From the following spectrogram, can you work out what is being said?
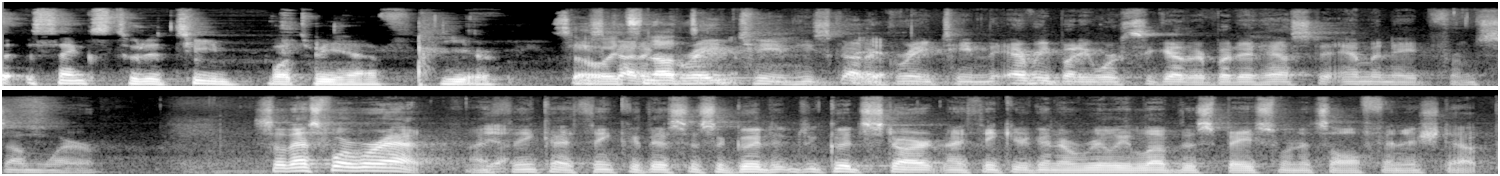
s- thanks to the team what we have here. So he's it's got a not great team. He's got a great team. Everybody works together, but it has to emanate from somewhere. So that's where we're at. I Yeah. think. I think this is a good good start, and I think you're going to really love this space when it's all finished up.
